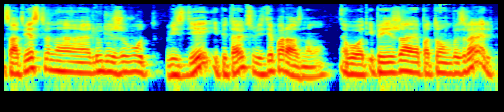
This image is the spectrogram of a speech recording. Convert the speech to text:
Соответственно, люди живут везде и питаются везде по-разному. Вот. И приезжая потом в Израиль,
